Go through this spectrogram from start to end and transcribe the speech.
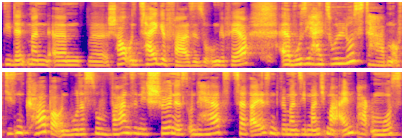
die nennt man ähm, äh, Schau- und Zeigephase so ungefähr, äh, wo sie halt so Lust haben auf diesen Körper und wo das so wahnsinnig schön ist und herzzerreißend, wenn man sie manchmal einpacken muss.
